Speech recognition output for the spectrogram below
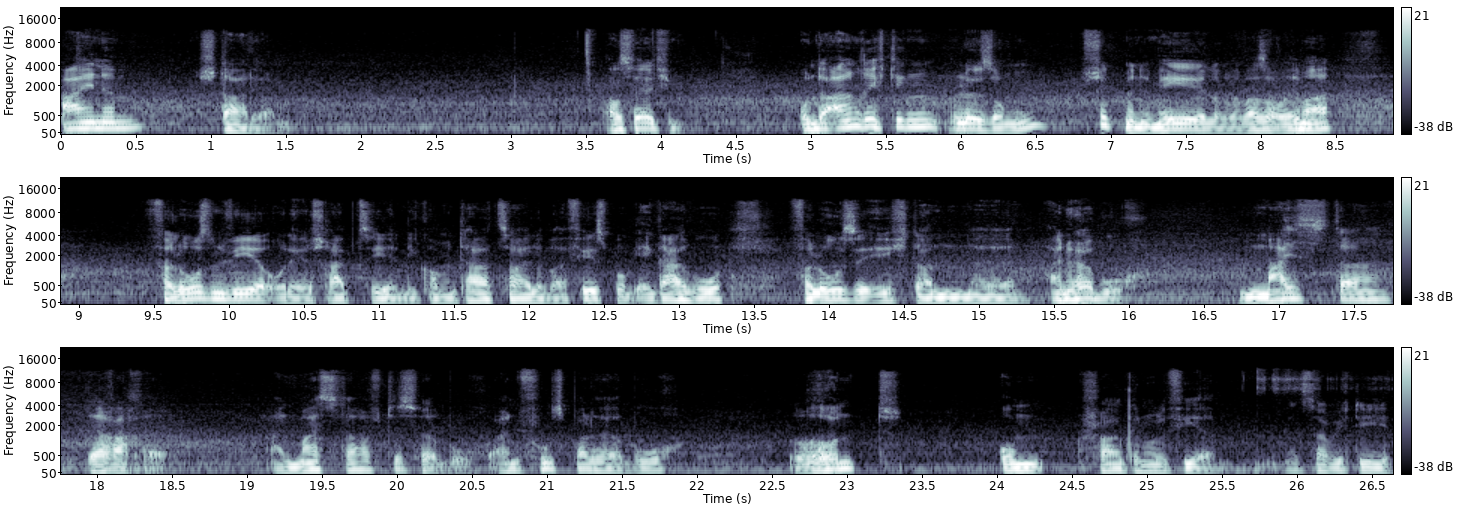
einem Stadion. Aus welchem? Unter allen richtigen Lösungen, schickt mir eine Mail oder was auch immer, verlosen wir, oder ihr schreibt es hier in die Kommentarzeile bei Facebook, egal wo, verlose ich dann äh, ein Hörbuch. Meister der Rache. Ein meisterhaftes Hörbuch, ein Fußballhörbuch rund um Schalke 04. Jetzt habe ich die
